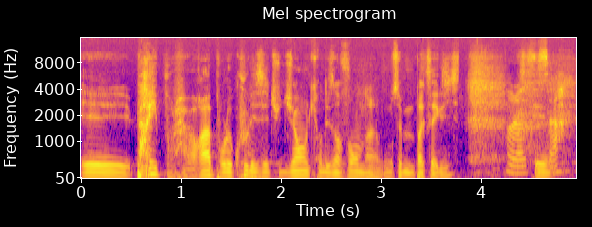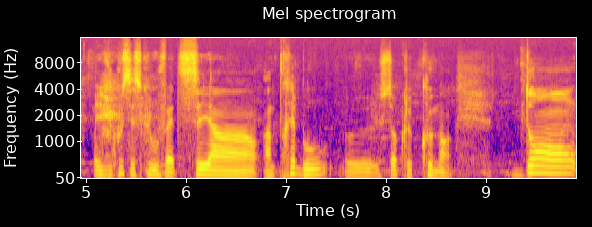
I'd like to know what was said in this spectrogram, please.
Et pareil pour, alors là, pour le coup, les étudiants qui ont des enfants, on ne sait même pas que ça existe. Voilà, Et- ça. Et du coup, c'est ce que vous faites. C'est un, un très beau euh, socle commun. Dans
